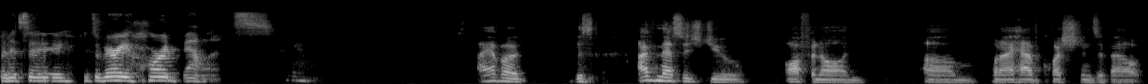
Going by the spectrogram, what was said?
But it's a it's a very hard balance. Yeah. I have a this I've messaged you off and on um, when I have questions about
